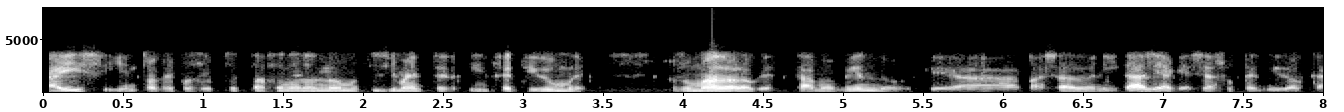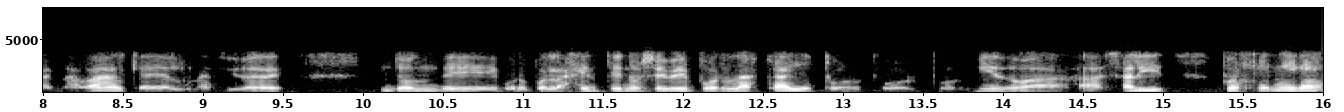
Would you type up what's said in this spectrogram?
país y entonces pues esto está generando muchísima incertidumbre sumado a lo que estamos viendo que ha pasado en Italia, que se ha suspendido el carnaval, que hay algunas ciudades donde bueno pues la gente no se ve por las calles por, por, miedo a, salir, pues genera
